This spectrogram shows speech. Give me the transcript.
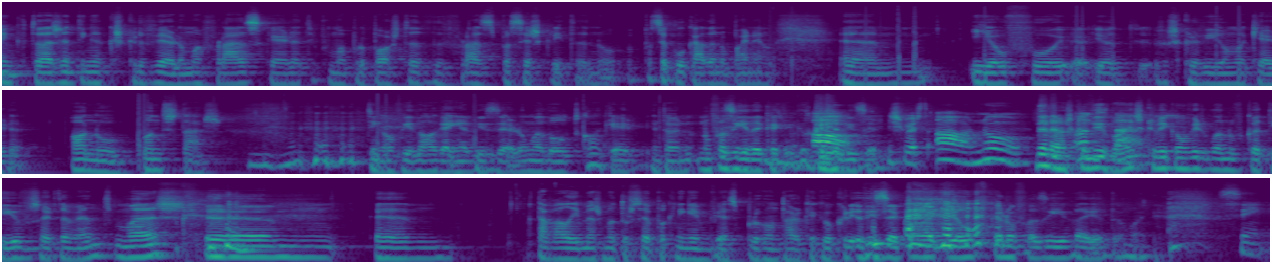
em que toda a gente tinha que escrever uma frase que era tipo uma proposta de frase para ser escrita, no, para ser colocada no painel. E eu fui, eu escrevi uma que era Oh nu, onde estás? Tinha ouvido alguém a dizer, um adulto qualquer, então eu não fazia ideia do que aquilo queria Oh, dizer. e escreveste, oh, no. Não, não, escrevi bem, escrevi com vírgula no vocativo, certamente, mas hum, hum, estava ali mesmo a torcer para que ninguém me viesse perguntar o que é que eu queria dizer com aquilo, porque eu não fazia ideia também. Sim.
